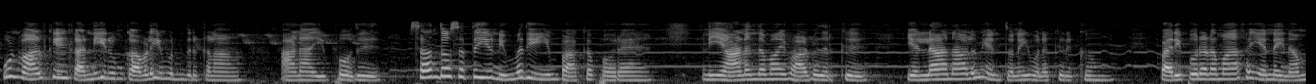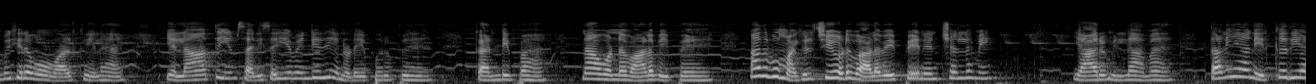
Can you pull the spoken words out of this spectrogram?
உன் வாழ்க்கையில் கண்ணீரும் கவலையும் இருந்திருக்கலாம். ஆனால் இப்போது சந்தோஷத்தையும் நிம்மதியையும் பார்க்க போற நீ ஆனந்தமாய் வாழ்வதற்கு எல்லா நாளும் என் துணை உனக்கு இருக்கும். பரிபூரணமாக என்னை நம்புகிற உன் வாழ்க்கையில் எல்லாத்தையும் சரி செய்ய வேண்டியது என்னுடைய பொறுப்பு. கண்டிப்பா நான் உன்னை வாழ வைப்பேன். அதுவும் மகிழ்ச்சியோடு வாழ வைப்பேன் என் செல்லமே. யாரும் இல்லாம தனியா நிற்கதியா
